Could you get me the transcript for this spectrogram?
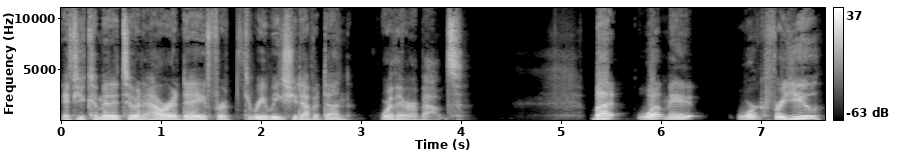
If you committed to an hour a day for three weeks, you'd have it done or thereabouts. But what may work for you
